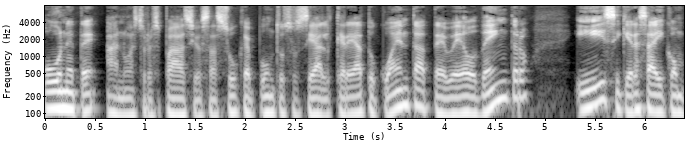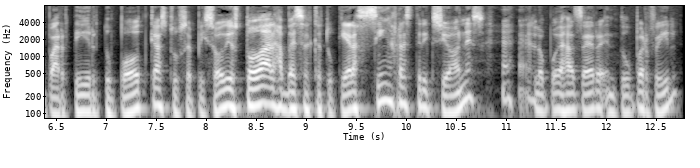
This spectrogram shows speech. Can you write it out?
Únete a nuestro espacio, sasuke.social. Crea tu cuenta, te veo dentro y si quieres ahí compartir tu podcast, tus episodios, todas las veces que tú quieras, sin restricciones, lo puedes hacer en tu perfil.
